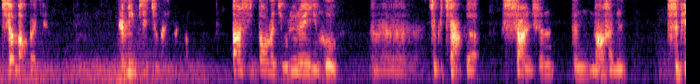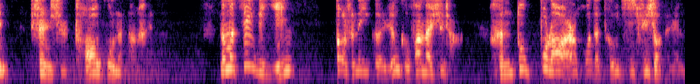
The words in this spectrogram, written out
千把块钱人民币就可以买到。但是到了九六年以后，呃，这个价格上升跟男孩子持平，甚至超过了男孩子。那么这个银造成了一个人口贩卖市场。很多不劳而获的投机取巧的人，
